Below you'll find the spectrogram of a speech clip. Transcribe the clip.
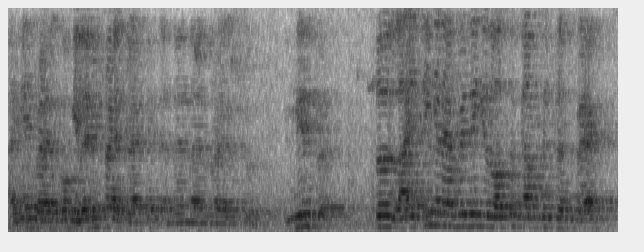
I can try. To, okay, let me try to track it and then I'll try to shoot. It means so lighting and everything is also comes into effect.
